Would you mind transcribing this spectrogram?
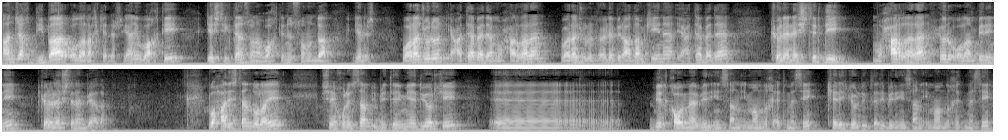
Ancak dibar olarak gelir. Yani vakti geçtikten sonra, vaktinin sonunda gelir. وَرَجُلٌ اِعْتَبَدَ مُحَرَّرًا وَرَجُلٌ öyle bir adam ki yine اِعْتَبَدَ köleleştirdi. Muharraran hür olan birini köleleştiren bir adam. Bu hadisten dolayı Şeyhülislam İbn Teymiye diyor ki ee, bir kavme bir insanın imamlık etmesi, kerih gördükleri bir insanın imamlık etmesi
